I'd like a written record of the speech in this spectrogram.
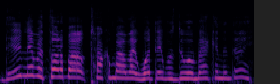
They never thought about talking about like what they was doing back in the day.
